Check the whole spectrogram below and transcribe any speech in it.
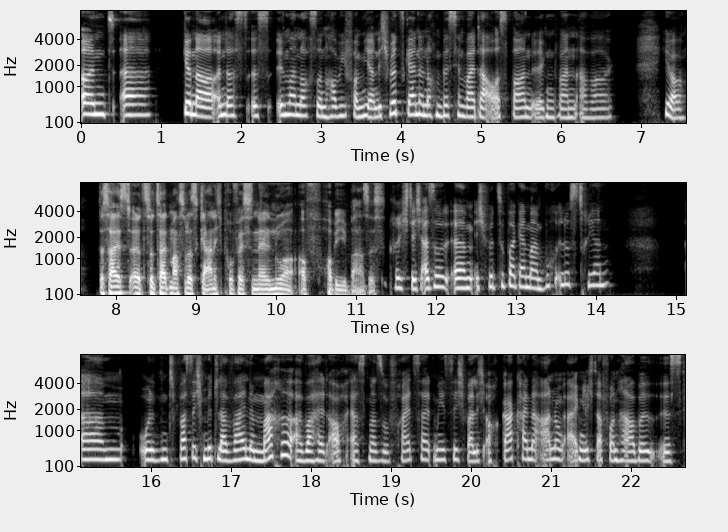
und äh, genau, und das ist immer noch so ein Hobby von mir und ich würde es gerne noch ein bisschen weiter ausbauen irgendwann, aber ja. Das heißt, äh, zurzeit machst du das gar nicht professionell, nur auf Hobbybasis. Richtig, also ähm, ich würde super gerne mal ein Buch illustrieren. Ähm, und was ich mittlerweile mache, aber halt auch erstmal so freizeitmäßig, weil ich auch gar keine Ahnung eigentlich davon habe, ist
